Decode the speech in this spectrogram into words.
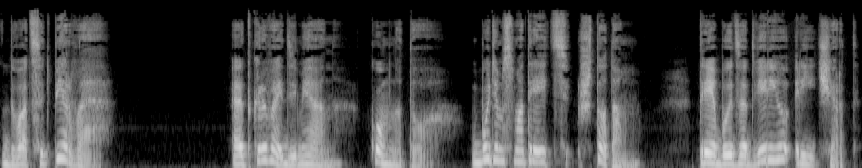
двадцать первая. «Открывай, Демиан, комнату. Будем смотреть, что там». Требует за дверью Ричард.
